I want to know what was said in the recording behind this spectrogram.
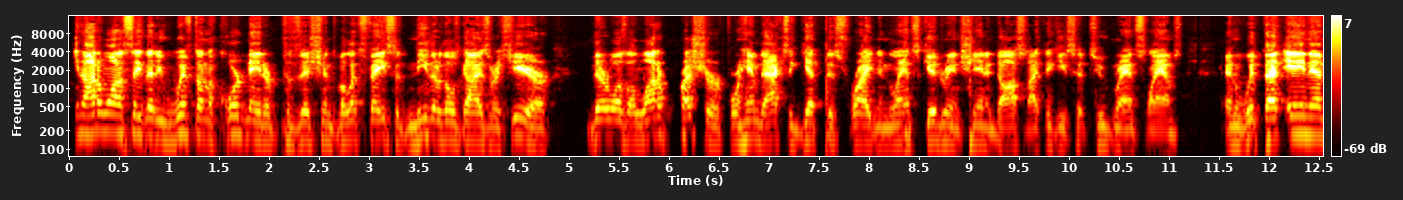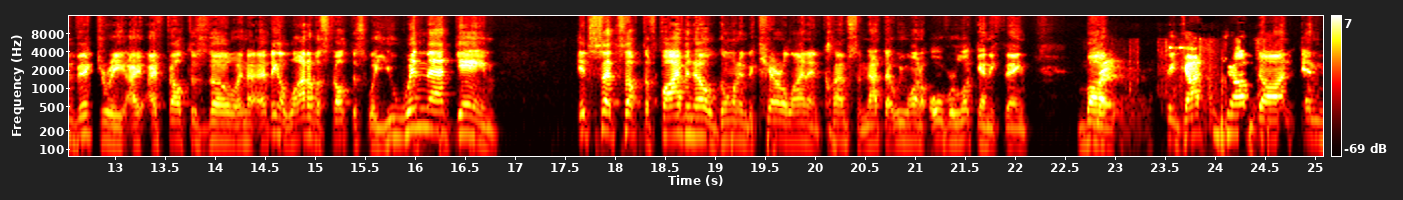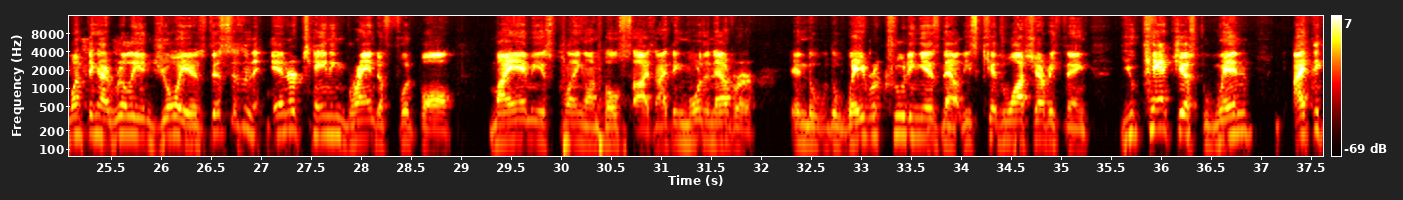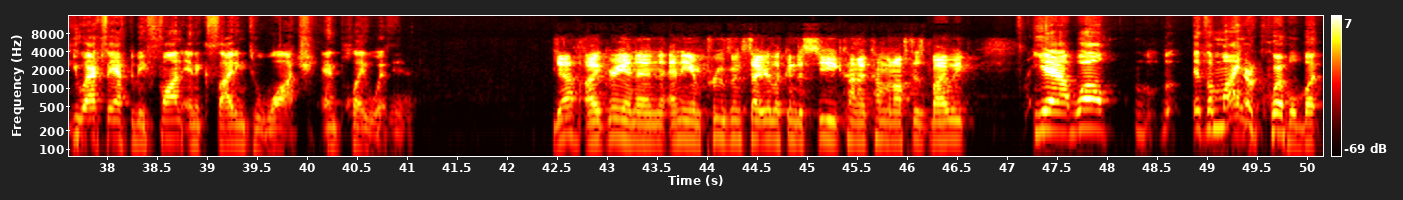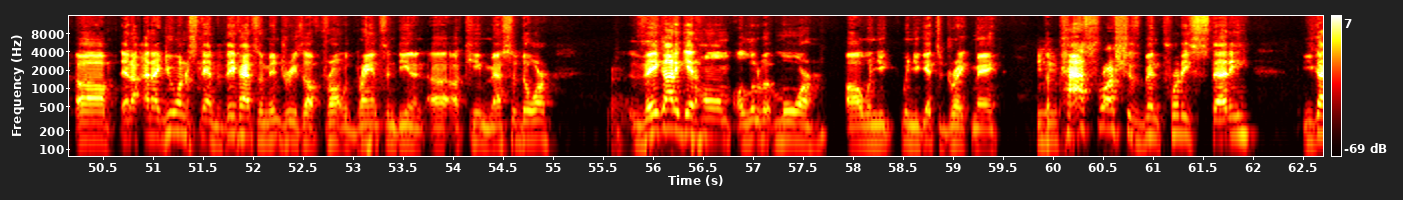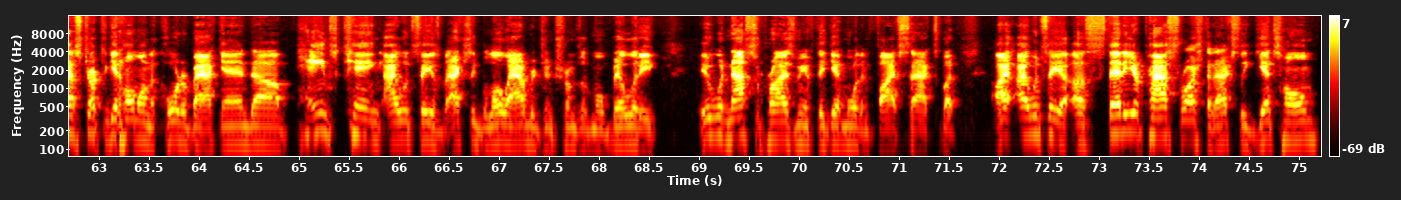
you know, I don't want to say that he whiffed on the coordinator positions, but let's face it, neither of those guys are here. There was a lot of pressure for him to actually get this right. And Lance Guidry and Shannon Dawson, I think he's hit two grand slams. And with that A&M victory, I, I felt as though, and I think a lot of us felt this way. You win that game, it sets up the five and zero going into Carolina and Clemson. Not that we want to overlook anything, but Right. they got the job done. And one thing I really enjoy is this is an entertaining brand of football Miami is playing on both sides. And I think more than ever, in the, the way recruiting is now, these kids watch everything. You can't just win. I think you actually have to be fun and exciting to watch and play with. Yeah, I agree. And then any improvements that you're looking to see kind of coming off this bye week? Yeah, well, it's a minor quibble, but uh, and I, and I do understand that they've had some injuries up front with Branson Deen and uh, Akheem Mesidor. They got to get home a little bit more uh, when you when you get to Drake Maye. The Mhm. pass rush has been pretty steady. You got to start to get home on the quarterback, and uh, Haynes King, I would say, is actually below average in terms of mobility. It would not surprise me if they get more than five sacks, but I, I would say a, a steadier pass rush that actually gets home.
